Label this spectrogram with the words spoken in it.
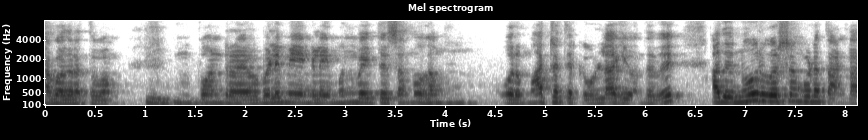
சகோதரத்துவம் போன்ற விழுமியங்களை முன்வைத்து சமூகம் ஒரு மாற்றத்திற்கு உள்ளாகி வந்தது. அது நூறு வருஷம் கூட தாண்டா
